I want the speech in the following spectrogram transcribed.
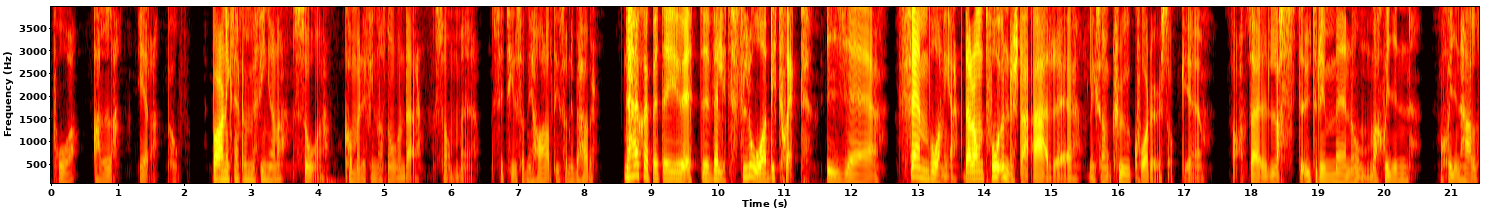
på alla era behov. Bara ni knäpper med fingrarna så kommer det finnas någon där som eh, ser till så att ni har allting som ni behöver. Det här skeppet är ju ett väldigt flådigt skepp i fem våningar, där de två understa är liksom crew quarters och ja, så här lastutrymmen och maskin, maskinhall.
